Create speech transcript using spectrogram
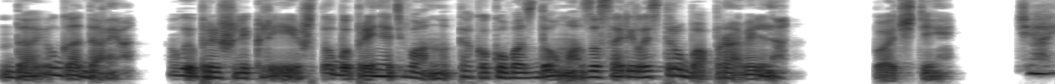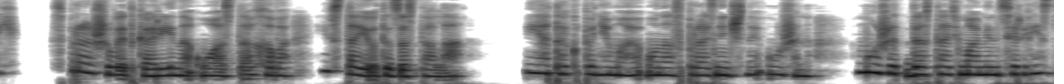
«Дай угадаю. Вы пришли к Лии, чтобы принять ванну, так как у вас дома засорилась труба, правильно?» «Почти». «Чай?» – спрашивает Карина у Астахова и встает из-за стола. «Я так понимаю, у нас праздничный ужин. Может, достать мамин сервиз?»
